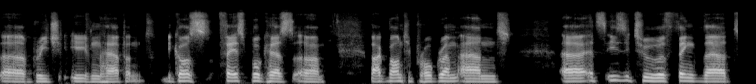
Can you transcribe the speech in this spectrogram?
uh, breach even happened. Because facebook has a bug bounty program and uh, it's easy to think that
